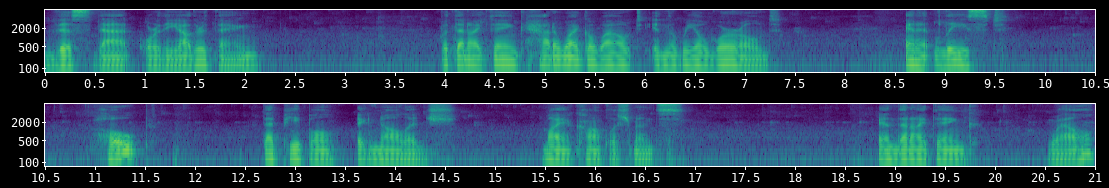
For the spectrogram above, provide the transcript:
this, that, or the other thing but then I think, how do I go out in the real world and at least hope that people acknowledge my accomplishments? And then I think, well,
